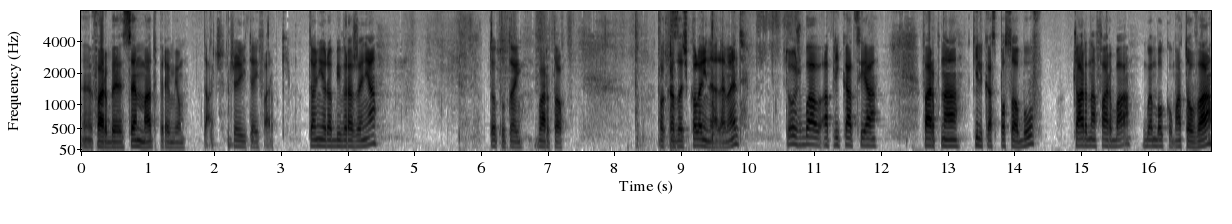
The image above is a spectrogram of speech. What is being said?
e, farby Semmat Premium Touch, czyli tej farbki. To nie robi wrażenia? To tutaj warto pokazać kolejny element. To już była aplikacja farb na kilka sposobów. Czarna farba, głęboko matowa.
